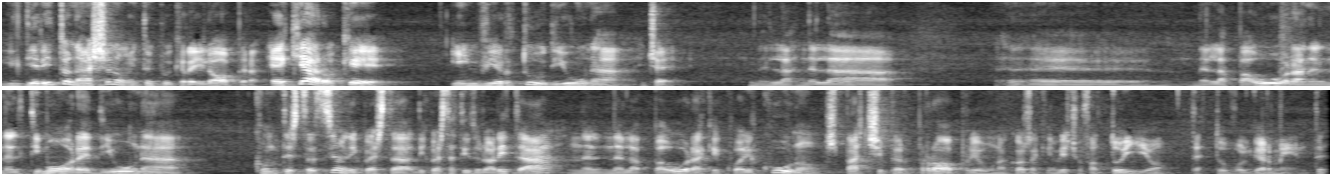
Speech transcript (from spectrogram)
il diritto nasce nel momento in cui crei l'opera. È chiaro che in virtù di una, cioè nella, nella eh, nella paura, nel, nel, timore di una contestazione di questa, di questa titolarità, nel, nella paura che qualcuno spacci per proprio una cosa che invece ho fatto io, detto volgarmente,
